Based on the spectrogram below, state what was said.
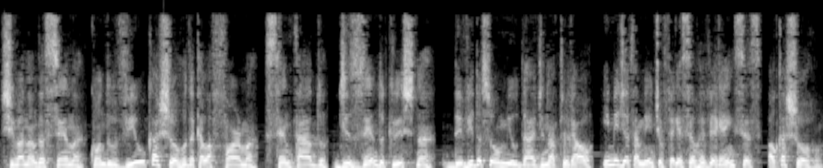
Shivananda Sena, quando viu o cachorro daquela forma, sentado, dizendo Krishna, devido à sua humildade natural, imediatamente ofereceu reverências ao cachorro,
